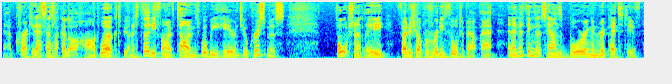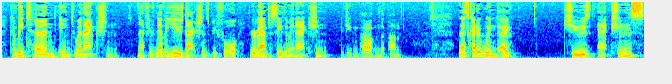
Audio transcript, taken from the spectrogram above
Now, crikey, that sounds like a lot of hard work, to be honest. 35 times. We'll be here until Christmas. Fortunately, Photoshop have already thought about that, and anything that sounds boring and repetitive can be turned into an action. Now, if you've never used actions before, you're about to see them in action, if you can pardon the pun. Let's go to Window, choose Actions,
